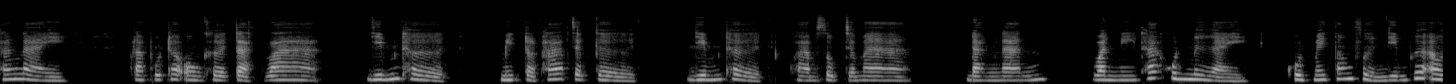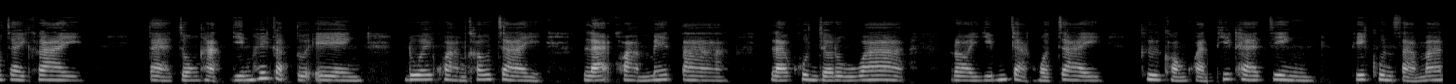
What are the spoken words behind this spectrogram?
ข้างใน พระพุทธองค์เคยตรัสว่า ยิ้มเถิด มิตรภาพจะเกิด ยิ้มเถิด ความสุขจะมา ดังนั้น วันนี้ถ้าคุณเหนื่อย คุณไม่ต้องฝืนยิ้มเพื่อเอาใจใคร แต่จงหัดยิ้มให้กับตัวเอง ด้วยความเข้าใจ และความเมตตา แล้วคุณจะรู้ว่า รอยยิ้มจากหัวใจ คือของขวัญที่แท้จริง ที่คุณสามารถ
